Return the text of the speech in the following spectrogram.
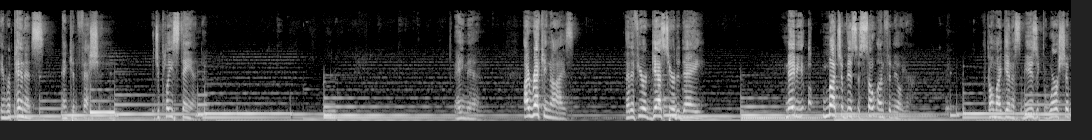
in repentance and confession. Would you please stand? Amen. I recognize that if you're a guest here today, maybe much of this is so unfamiliar. Oh my goodness, the music, the worship.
